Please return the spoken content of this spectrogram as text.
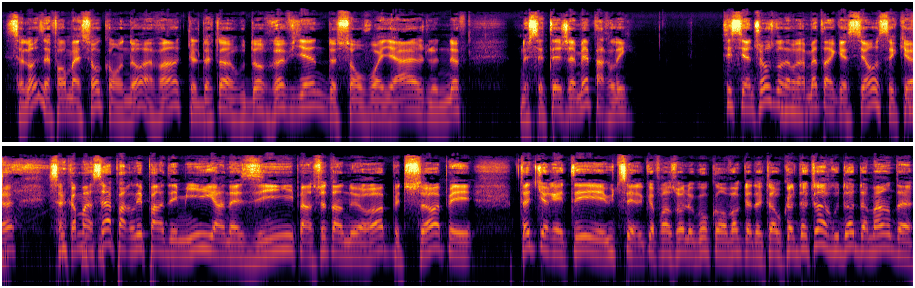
selon les informations qu'on a avant que le docteur Arruda revienne de son voyage le 9, ne s'était jamais parlé. Tu sais, s'il y a une chose qu'on devrait remettre en question, c'est que ça a commencé à parler pandémie en Asie, puis ensuite en Europe et tout ça, puis peut-être qu'il aurait été utile que François Legault convoque le docteur, ou que le docteur Arruda demande, euh,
